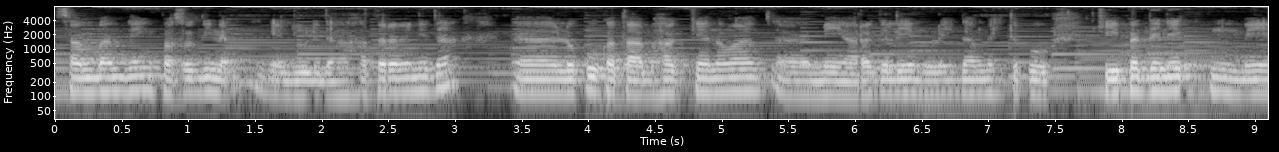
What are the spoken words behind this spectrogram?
සම්බන්ධයෙන් පසුදින ජුලි දා හතරවෙනිද ලොකු කතා භාක් යනවා මේ අරගලයේ මුලින් දම්ම හිතපු කීප දෙනෙක් මේ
